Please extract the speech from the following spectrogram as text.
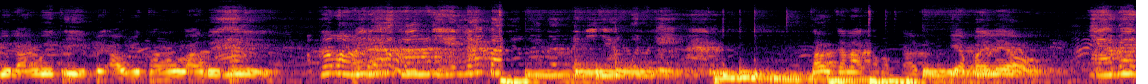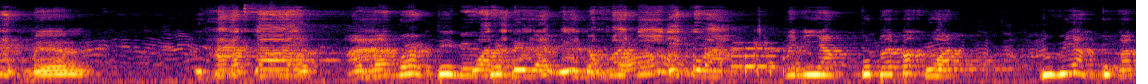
อยู่หลังเวทีไปเอาอยู่ทางหลังเวทีก็บอกไม่ให้ได้ได้ก็ค่ะเสียนะบัตรนั้นมันเป็นอย่างคนเก่งอะทั้งคณะกรรมการเตรียมไปแล้วแกแม่เนี่ยแมน หาจอยอันนั้นว่าที่หนึ่งว่าไม่สเป็นถาไรนอีการกณ์ไม่ค่อยดีเด็กตัวไม่นี่ยังกูไปประกวดดูเวียงกูกับ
